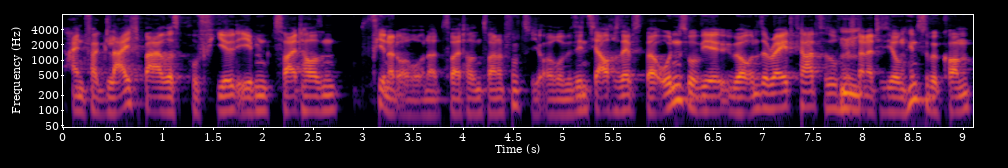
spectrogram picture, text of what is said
ein vergleichbares Profil eben 2400 Euro oder 2250 Euro. Wir sehen es ja auch selbst bei uns, wo wir über unsere Rate Card versuchen, eine hm. Standardisierung hinzubekommen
